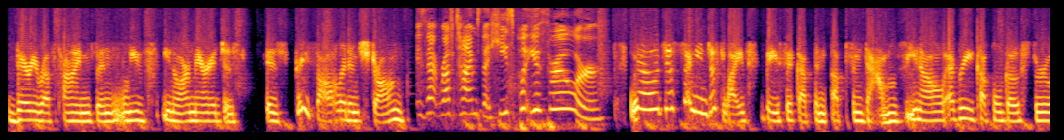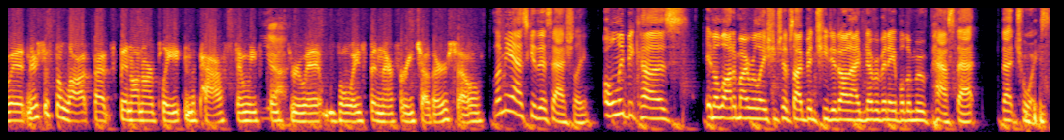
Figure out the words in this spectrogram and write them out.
very rough times, and we've you know our marriage is is pretty solid and strong. Is that rough times that he's put you through or? No, just I mean, just life, basic up and ups and downs. You know, every couple goes through it, and there's just a lot that's been on our plate in the past, and we've Yeah. pulled through it. We've always been there for each other. So Let me ask you this, Ashley. Only because in a lot of my relationships I've been cheated on, I've never been able to move past that that choice.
